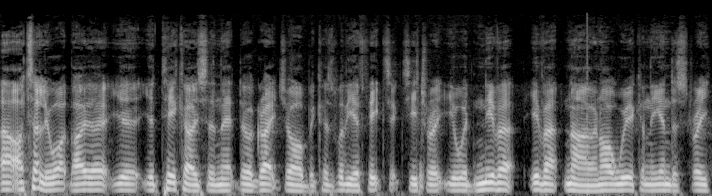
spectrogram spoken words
uh, I'll tell you what though, your, your techos and that do a great job because with the effects etc., you would never ever know. And I work in the industry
